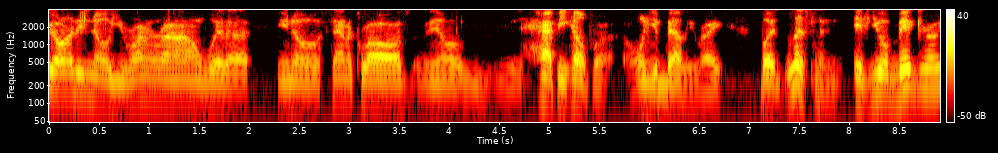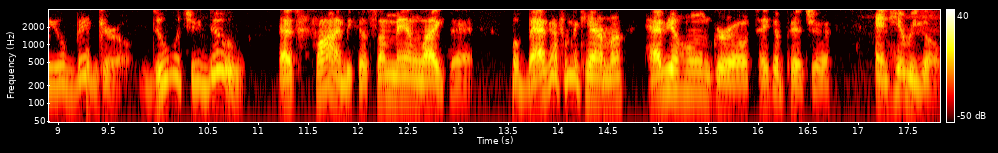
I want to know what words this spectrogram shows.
we already know you running around with a you know Santa Claus, you know, happy helper on your belly, right? But listen, if you're a big girl, you're a big girl. Do what you do. That's fine because some men like that. But back up from the camera, have your home girl take a picture, and here we go.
